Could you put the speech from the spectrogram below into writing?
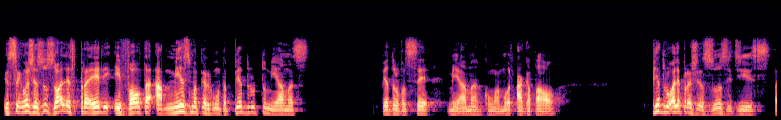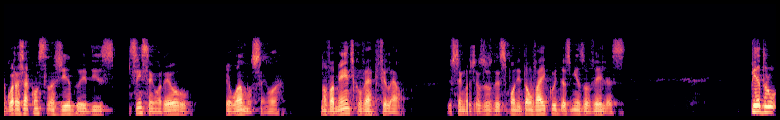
E o Senhor Jesus olha para ele e volta a mesma pergunta: Pedro, tu me amas? Pedro, você me ama com amor agapau? Pedro olha para Jesus e diz, agora já constrangido, e diz: Sim, Senhor, eu, eu amo o Senhor. Novamente com o verbo filéu. E o Senhor Jesus responde: Então vai e cuide das minhas ovelhas. Pedro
